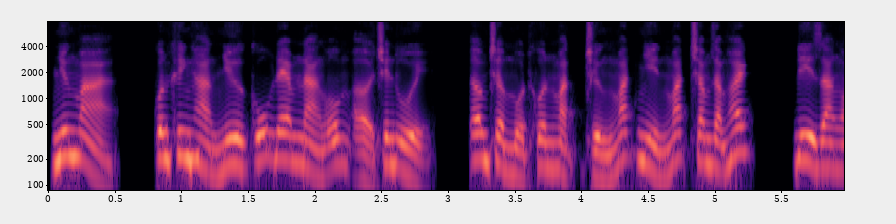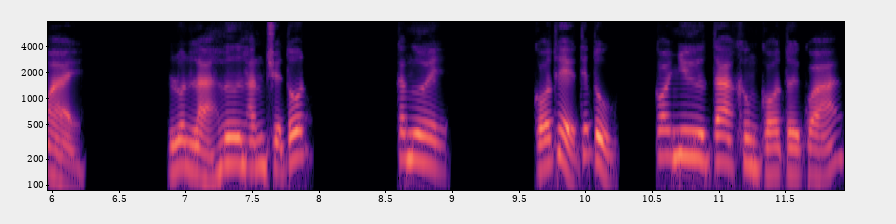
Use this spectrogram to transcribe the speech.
Nhưng mà, quân khinh hàn như cũ đem nàng ôm ở trên đùi, âm trầm một khuôn mặt trừng mắt nhìn mắt chăm dặm hách, đi ra ngoài. Luôn là hư hắn chuyện tốt. Các ngươi, có thể tiếp tục, coi như ta không có tới quá.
